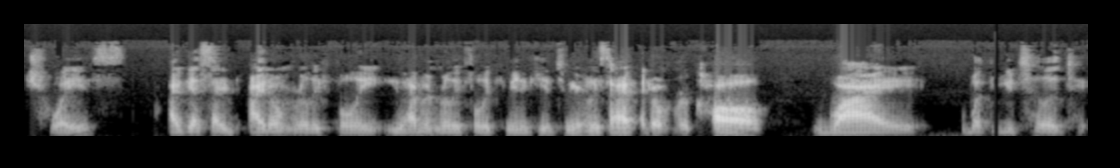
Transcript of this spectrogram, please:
choice i guess i i don't really fully you haven't really fully communicated to me or at least i, I don't recall why what the utility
